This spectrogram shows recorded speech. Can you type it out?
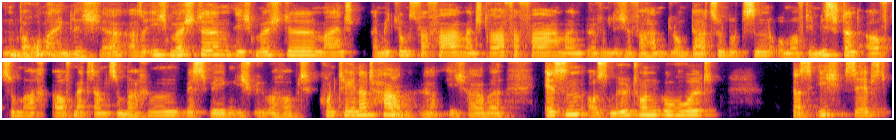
Warum eigentlich? Ja, also ich möchte, ich möchte mein Ermittlungsverfahren, mein Strafverfahren, meine öffentliche Verhandlung dazu nutzen, um auf den Missstand aufmerksam zu machen, weswegen ich überhaupt containert habe. Ja, ich habe Essen aus Mülltonnen geholt, das ich selbst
